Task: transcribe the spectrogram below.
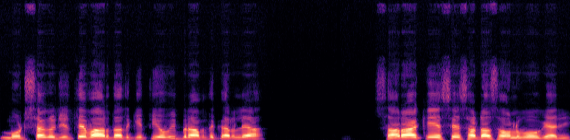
ਮੋਟਰਸਾਈਕਲ ਜਿੱਤੇ ਵਾਰਦਾਤ ਕੀਤੀ ਉਹ ਵੀ ਬਰਾਮਦ ਕਰ ਲਿਆ ਸਾਰਾ ਕੇਸ ਇਹ ਸਾਡਾ ਸੋਲਵ ਹੋ ਗਿਆ ਜੀ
